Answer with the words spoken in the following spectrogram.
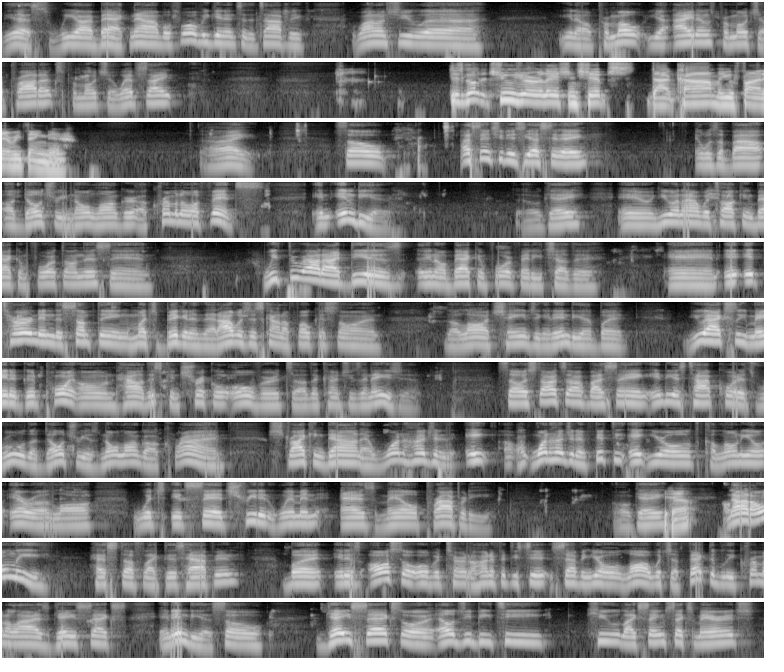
Yes, we are back. Now, before we get into the topic, why don't you uh you know, promote your items, promote your products, promote your website? Just go to chooseyourrelationships.com and you'll find everything there. All right. So I sent you this yesterday. It was about adultery no longer a criminal offense in India. Okay. And you and I were talking back and forth on this, and we threw out ideas, you know, back and forth at each other. And it, it turned into something much bigger than that. I was just kind of focused on the law changing in India, but you actually made a good point on how this can trickle over to other countries in Asia. So it starts off by saying India's top court has ruled adultery is no longer a crime, striking down a 108, uh, 158 year old colonial era law, which it said treated women as male property. Okay? Yeah. Not only has stuff like this happened, but it has also overturned a 157 year old law which effectively criminalized gay sex in India. So, gay sex or LGBTQ, like same sex marriage,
